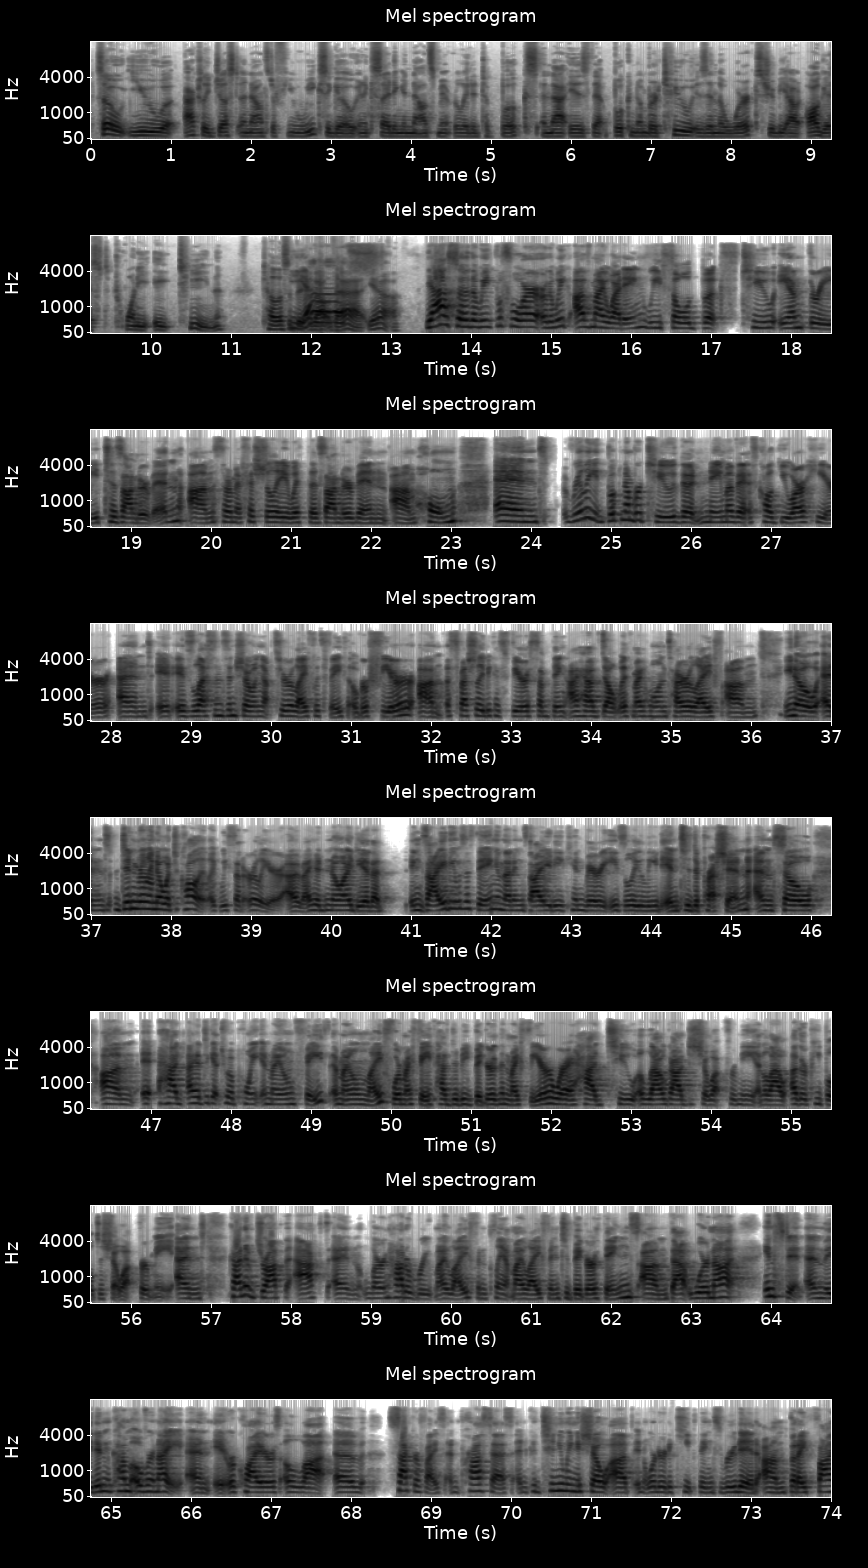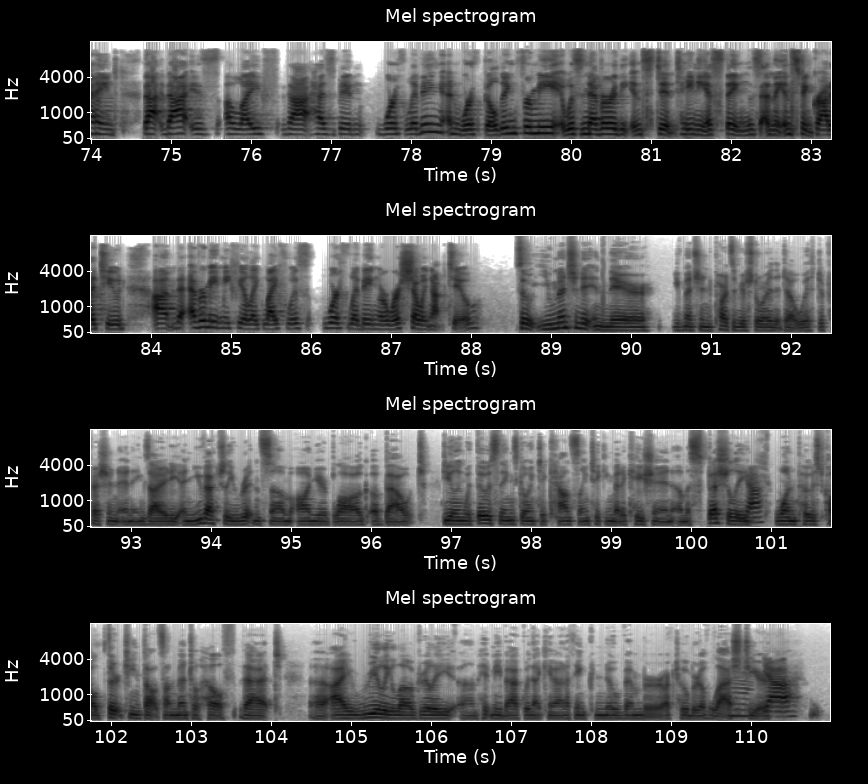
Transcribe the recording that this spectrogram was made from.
So, you actually just announced a few weeks ago an exciting announcement related to books, and that is that book number two is in the works, should be out August 2018. Tell us a bit yes. about that. Yeah. Yeah, so the week before or the week of my wedding, we sold books two and three to Zondervan. Um, so I'm officially with the Zondervan um, home. And really book number two the name of it is called you are here and it is lessons in showing up to your life with faith over fear um, especially because fear is something i have dealt with my whole entire life um, you know and didn't really know what to call it like we said earlier. I, I had no idea that anxiety was a thing and that anxiety can very easily lead into depression. And so, um, it had, I had to get to a point in my own faith and my own life where my faith had to be bigger than my fear, where I had to allow God to show up for me and allow other people to show up for me and kind of drop the act and learn how to root my life and plant my life into bigger things, um, that were not instant and they didn't come overnight. And it requires a lot of sacrifice and process and continuing to show up in order to keep things rooted. Um, but I find that that is a life that has been worth living and worth building for me. It was never the instantaneous things and the instant gratitude um, that ever made me feel like life was worth living or worth showing up to. So you mentioned it in there. You've mentioned parts of your story that dealt with depression and anxiety, and you've actually written some on your blog about dealing with those things, going to counseling, taking medication, um, especially yeah. one post called 13 Thoughts on Mental Health that uh, I really loved, really um, hit me back when that came out, I think November, October of last mm, year. Yeah.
